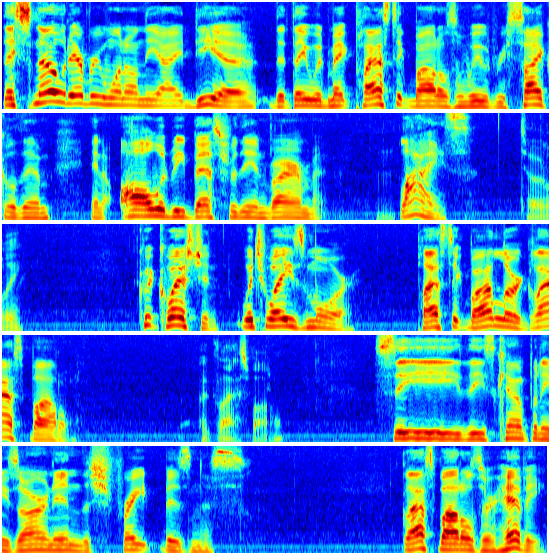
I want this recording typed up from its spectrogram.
They snowed everyone on the idea that they would make plastic bottles and we would recycle them and all would be best for the environment. Hmm. Lies. Totally. Quick question Which weighs more, plastic bottle or a glass bottle? A glass bottle. See, these companies aren't in the freight business. Glass bottles are heavy.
